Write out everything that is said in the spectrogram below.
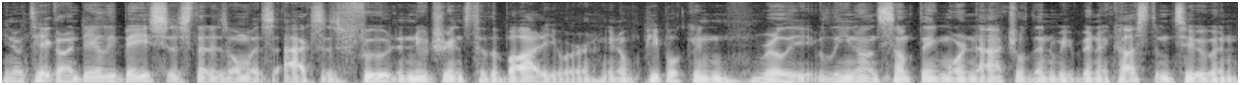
you know, take on a daily basis that is almost acts as food and nutrients to the body where, you know, people can really lean on something more natural than we've been accustomed to and,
